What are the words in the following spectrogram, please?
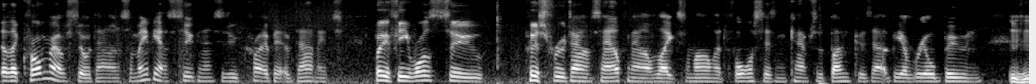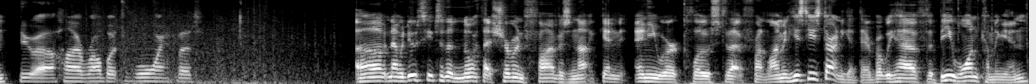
The, Cromwell's still down, so maybe Stu can actually do quite a bit of damage. But if he was to push through down south now, like some armored forces and capture the bunkers, that would be a real boon Mm-hmm. to uh, Herr Robert's war effort. Uh, now we do see to the north that Sherman 5 is not getting anywhere close to that front line. I mean, he's, he's starting to get there, but we have the B1 coming in.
